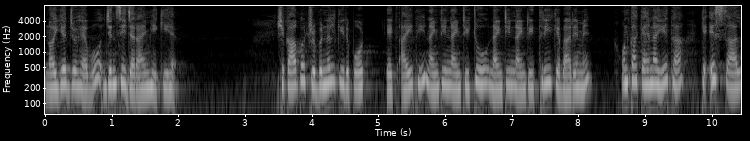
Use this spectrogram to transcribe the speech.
نوعیت جو ہے وہ جنسی جرائم ہی کی ہے۔ شکاگو ٹریبونل کی رپورٹ ایک آئی تھی 1992 1993 کے بارے میں۔ ان کا کہنا یہ تھا کہ اس سال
